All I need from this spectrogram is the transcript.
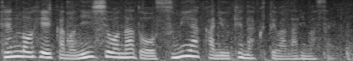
天皇陛下の認証などを速やかに受けなくてはなりません。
